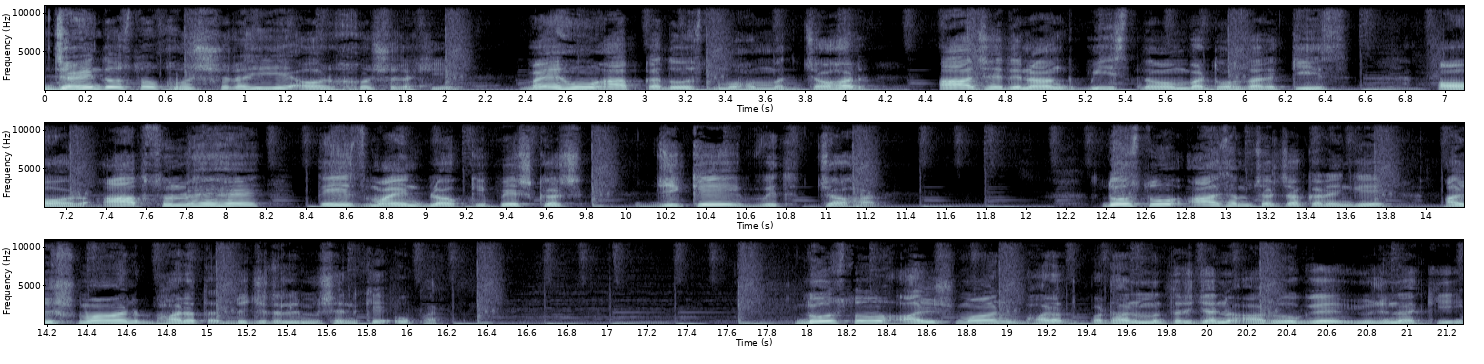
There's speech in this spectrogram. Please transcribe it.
जय हिंद दोस्तों, खुश रहिए और खुश रखिए। मैं हूँ आपका दोस्त मोहम्मद जौहर। आज है दिनांक 20 नवंबर 2021 और आप सुन रहे हैं तेज माइंड ब्लॉग की पेशकश जीके विथ जौहर। दोस्तों, आज हम चर्चा करेंगे आयुष्मान भारत डिजिटल मिशन के ऊपर। दोस्तों, आयुष्मान भारत प्रधानमंत्री जन आरोग्य योजना की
